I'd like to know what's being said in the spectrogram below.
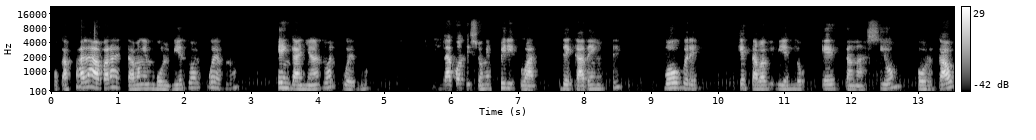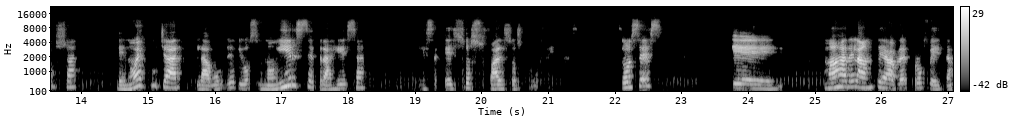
pocas palabras, estaban envolviendo al pueblo, engañando al pueblo. La condición espiritual decadente, pobre que estaba viviendo esta nación por causa de no escuchar la voz de Dios, sino irse tras esa, esos falsos profetas. Entonces, eh, más adelante habla el profeta,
